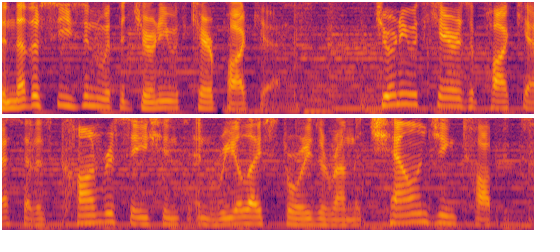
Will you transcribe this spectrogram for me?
another season with the Journey with Care podcast. Journey with Care is a podcast that has conversations and real life stories around the challenging topics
